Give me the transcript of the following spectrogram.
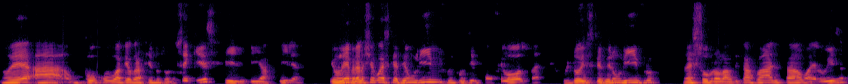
não é a, um pouco a biografia dos outros. Eu sei que esse filho e a filha, eu lembro, ela chegou a escrever um livro, inclusive com um filósofo, né? Os dois escreveram um livro né, sobre o Olavo de Carvalho e tal, a Heloísa.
